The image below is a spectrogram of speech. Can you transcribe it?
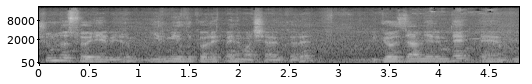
Şunu da söyleyebilirim. 20 yıllık öğretmenim aşağı yukarı. Gözlemlerimde e, bu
